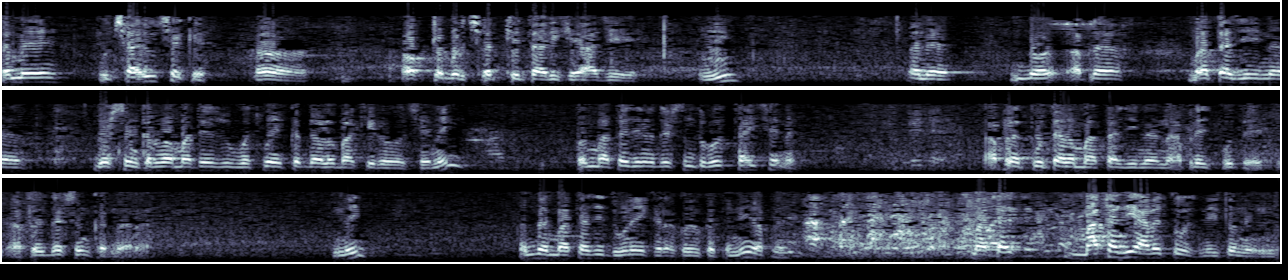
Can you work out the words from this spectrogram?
તમે પૂછાયું છે કે? હા. ઓક્ટોબર છઠ્ઠી તારીખે આજે. હમ? અને આપણા માતાજીના દર્શન કરવા માટે હજુ વચમાં એક દાડો બાકી રહ્યો છે, નહીં? પણ માતાજીના દર્શન તો રોજ થાય છે ને? આપણે પોતાના માતાજીના આપણે જ પોતે, આપણે દર્શન કરનારા. નહીં? અંદર માતાજી ધૂણે ખરા કોઈ વખત, નહીં આપણે? માતા, માતાજી આવે તો જ નહીં, તો નહીં.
